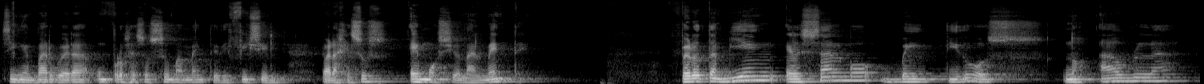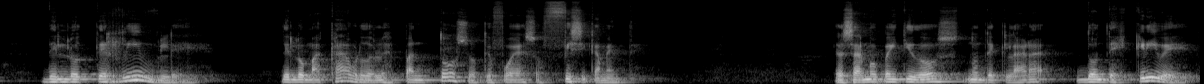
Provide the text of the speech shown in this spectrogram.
Sin embargo, era un proceso sumamente difícil para Jesús emocionalmente. Pero también el Salmo 22 nos habla de lo terrible de lo macabro, de lo espantoso que fue eso físicamente. El Salmo 22 nos declara, donde escribe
